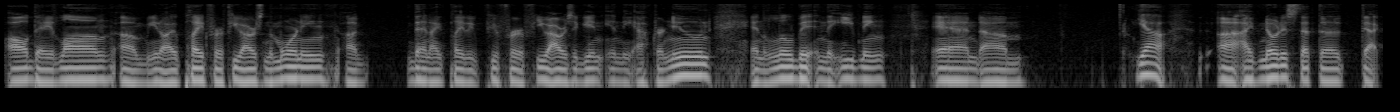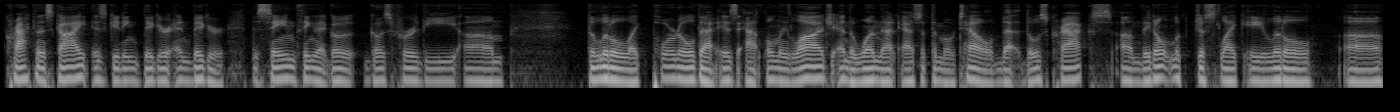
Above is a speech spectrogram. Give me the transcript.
all day long. Um, you know, I played for a few hours in the morning. Uh, then I played for a few hours again in the afternoon and a little bit in the evening. And um, Yeah, uh, I've noticed that the that crack in the sky is getting bigger and bigger. The same thing that go, goes for the um, the little like portal that is at Lonely Lodge and the one that is at the motel. That those cracks, um, they don't look just like a little uh,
